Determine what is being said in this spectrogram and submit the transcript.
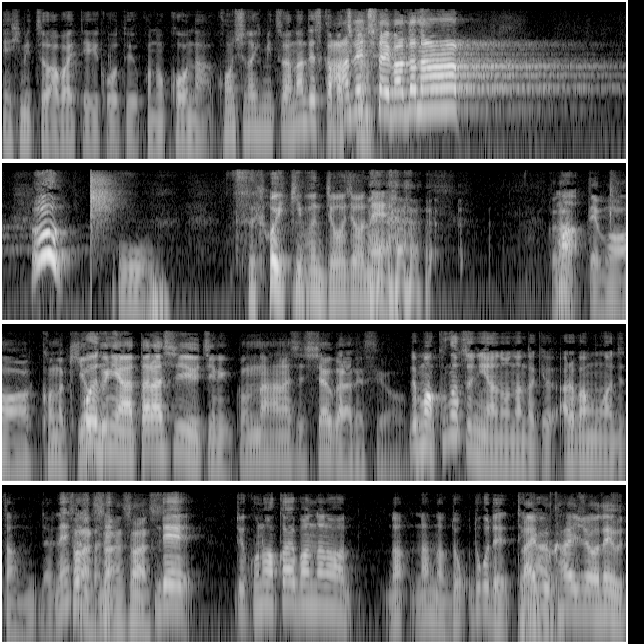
えー秘密を暴いていこうというこのコーナー。今週の秘密は何ですかバ安チ君？全地帯バンダナすごい気分上々ね。まあ。だってもうこの記憶に新しいうちにこんな話しちゃうからですよ。でまあ9月にあのなんだっけアルバムが出たんだよねそうなんですねそうなんです。ででこの赤いバンダナはななんなの？どどこで手に入る？ライブ会場でう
